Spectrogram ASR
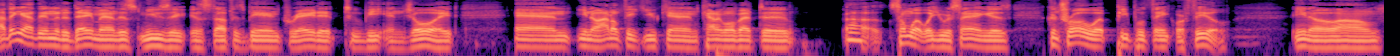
I think at the end of the day, man, this music and stuff is being created to be enjoyed. And, you know, I don't think you can kind of go back to uh somewhat what you were saying is control what people think or feel. You know, um,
